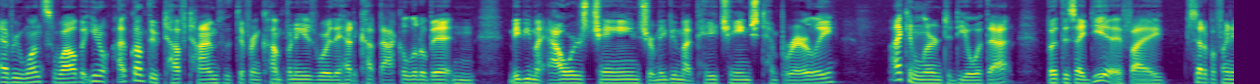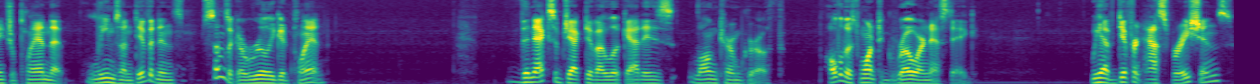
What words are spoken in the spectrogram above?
every once in a while, but you know, I've gone through tough times with different companies where they had to cut back a little bit and maybe my hours changed or maybe my pay changed temporarily. I can learn to deal with that. But this idea, if I set up a financial plan that leans on dividends, sounds like a really good plan. The next objective I look at is long term growth. All of us want to grow our nest egg. We have different aspirations.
